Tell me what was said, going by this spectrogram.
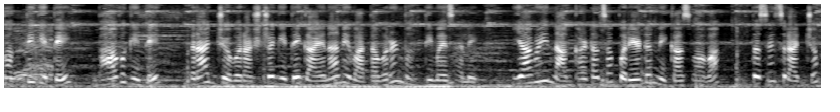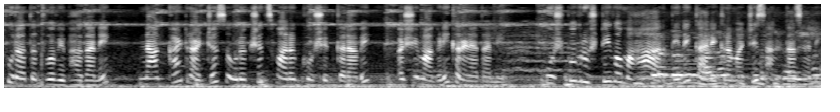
भक्तिगीते भावगीते राज्य व राष्ट्रगीते गायनाने वातावरण भक्तिमय झाले. यावेळी नागघाटाचा पर्यटन विकास व्हावा तसेच राज्य पुरातत्व विभागाने नागघाट राज्य संरक्षित स्मारक घोषित करावे अशी मागणी करण्यात आली. पुष्पवृष्टी व महाआरतीने कार्यक्रमाची सांगता झाली.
